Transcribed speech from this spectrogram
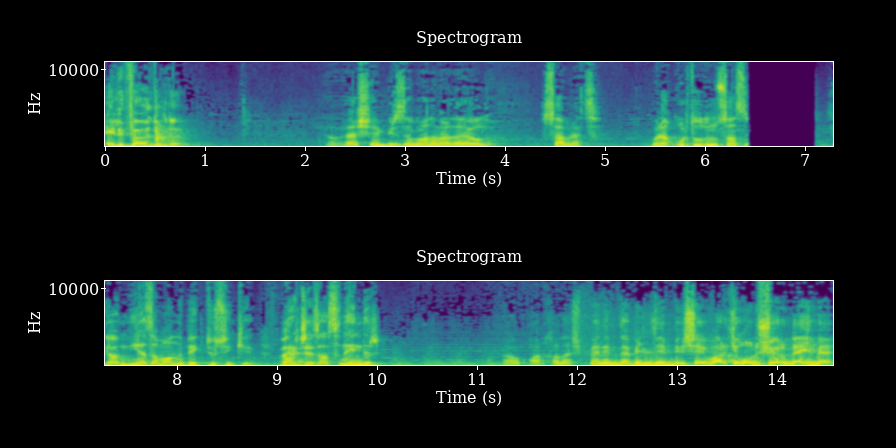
Elif'i öldürdü. Ya her şeyin bir zamanı var dayı oldu. Sabret. Bırak kurtulduğunu sansın. Ya niye zamanını bekliyorsun ki? Ver cezasını indir. Ya arkadaş benim de bildiğim bir şey var ki konuşuyorum değil mi?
